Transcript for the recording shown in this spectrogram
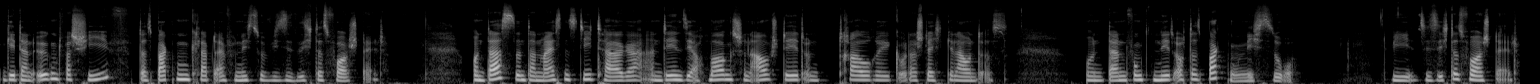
geht dann irgendwas schief, das Backen klappt einfach nicht so, wie sie sich das vorstellt. Und das sind dann meistens die Tage, an denen sie auch morgens schon aufsteht und traurig oder schlecht gelaunt ist. Und dann funktioniert auch das Backen nicht so, wie sie sich das vorstellt.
